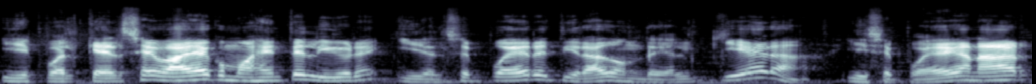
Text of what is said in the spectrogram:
y después que él se vaya como agente libre y él se puede retirar donde él quiera y se puede ganar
